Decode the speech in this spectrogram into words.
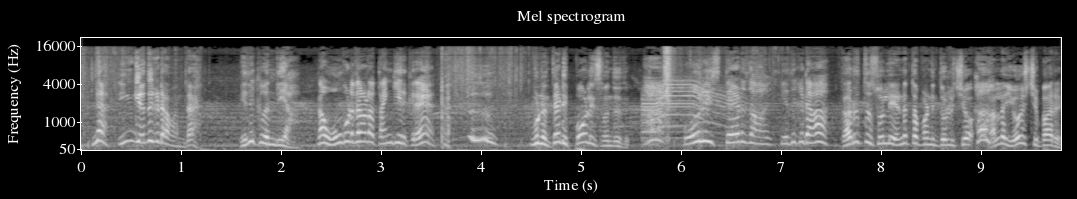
என்ன? இங்க எதுக்குடா வந்த? எதுக்கு வந்தியா? நான் உங்க கூட தானடா தங்கி இருக்கிறேன் உன்னை தேடி போலீஸ் வந்தது. போலீஸ் தேடுதா? எதுக்குடா? கருத்து சொல்லி என்னத்த பண்ணி தொலைச்சோ நல்லா யோசிச்சு பாரு.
